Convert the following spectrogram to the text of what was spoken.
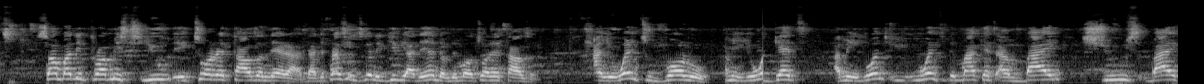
Somebody promised you a 200,000 naira that the person is going to give you at the end of the month 200,000 and you went to borrow. I mean, you get I mean, you went you went to the market and buy shoes, buy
